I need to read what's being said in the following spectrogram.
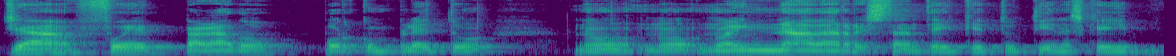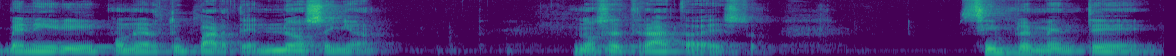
ya fue pagado por completo. No, no, no hay nada restante que tú tienes que venir y poner tu parte. No, Señor. No se trata de esto. Simplemente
